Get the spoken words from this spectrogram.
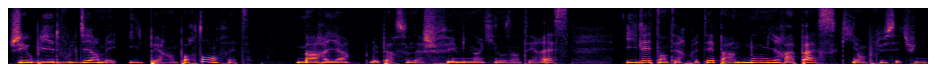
J'ai oublié de vous le dire, mais hyper important en fait. Maria, le personnage féminin qui nous intéresse, il est interprété par Noumi Rapace, qui en plus est une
